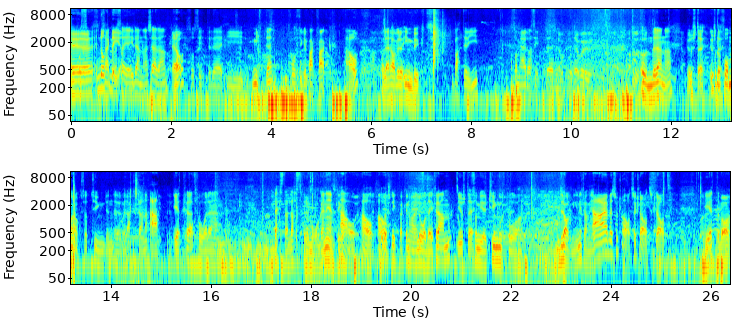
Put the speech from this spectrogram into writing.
Eh, något mer? säga i denna kärran Ja. så sitter det i mitten två stycken packfack. Ja. Och där har vi då inbyggt batteri som här då sitter under denna. Just det. Just Och då får man också tyngden över axlarna. Ja, För att få den bästa lastförmågan egentligen. Ja, ja, Och ja. då slippa kunna ha en låda i fram som gör tyngd på dragningen i fram. Ja, men såklart, såklart, såklart. Jättebra.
